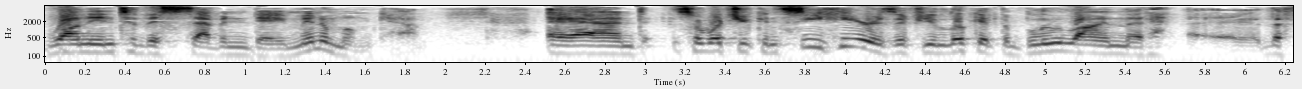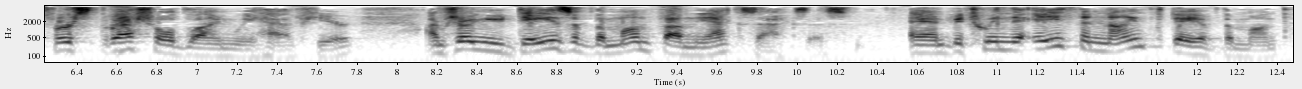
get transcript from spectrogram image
run into this seven day minimum cap. And so what you can see here is if you look at the blue line that uh, the first threshold line we have here, I'm showing you days of the month on the x-axis. And between the 8th and ninth day of the month,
